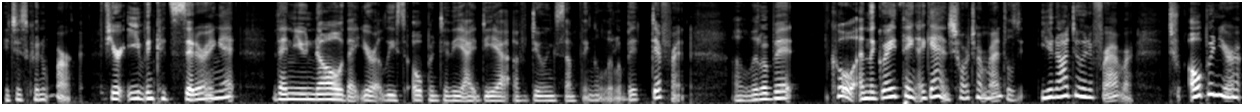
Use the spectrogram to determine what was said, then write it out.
it just couldn't work. If you're even considering it, then you know that you're at least open to the idea of doing something a little bit different, a little bit cool. And the great thing, again, short term rentals, you're not doing it forever. To open your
